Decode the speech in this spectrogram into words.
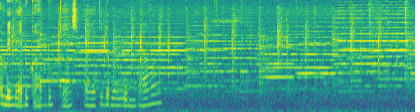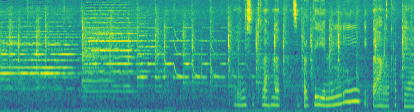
sambil diaduk-aduk ya supaya tidak menggumpal. Nah, ini setelah matang seperti ini kita angkat ya.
